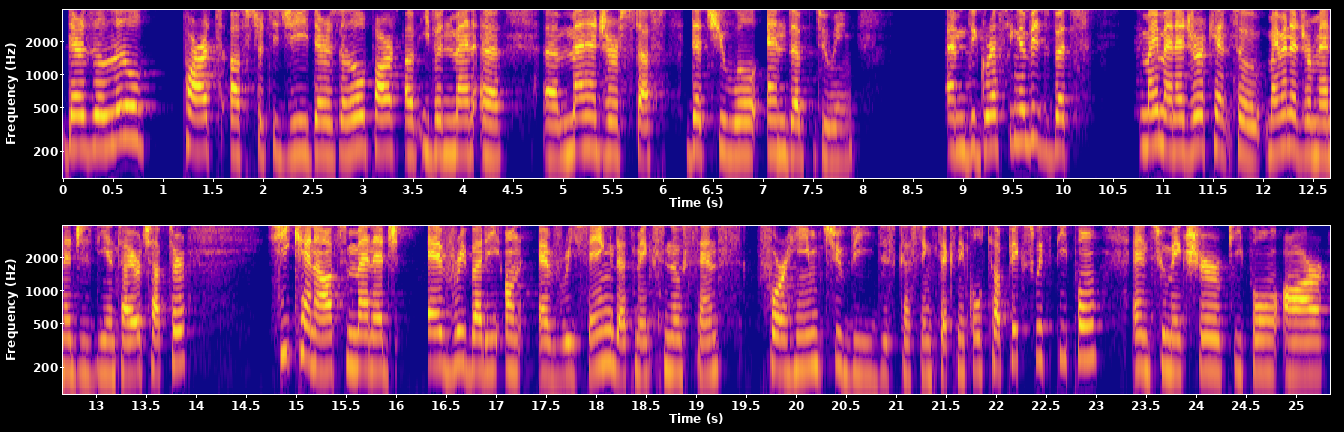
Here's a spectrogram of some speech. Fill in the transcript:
There's a little part of strategy. There's a little part of even man, uh, uh, manager stuff that you will end up doing. I'm digressing a bit, but my manager can, so my manager manages the entire chapter. He cannot manage everybody on everything. That makes no sense for him to be discussing technical topics with people and to make sure people are,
